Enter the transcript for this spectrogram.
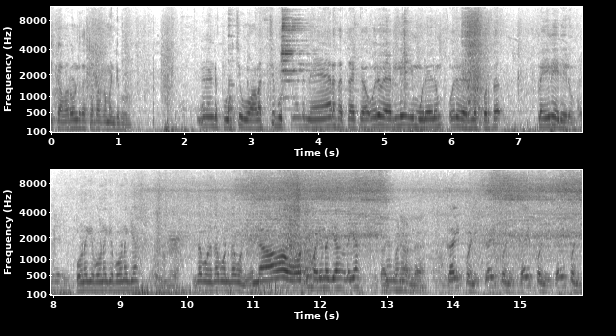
ഈ കവറും കൊണ്ട് സെറ്റപ്പ് ആക്കാൻ വേണ്ടി പോകും. ഇങ്ങനെ ഉണ്ട് പിടിച്ച് വളച്ച് പിടിച്ചുകൊണ്ട് നേരെ സെറ്റാക്കുക ഒരു വിരൽ ഈ മൂലയിലും ഒരു വിരൽ ഇപ്പുറത്ത് പ്ലെയിൻ ഏരിയയിലും പോണയ്ക്ക പോണയ്ക്ക പോണയ്ക്ക എന്താ പോണി എന്താ പോണി എന്താ പോണി. എല്ലാ ഓട്ടയും പണി നോക്കിയാ നോക്കിയാ കൈപ്പണി കൈപ്പണി കൈപ്പണി കൈപ്പണി.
